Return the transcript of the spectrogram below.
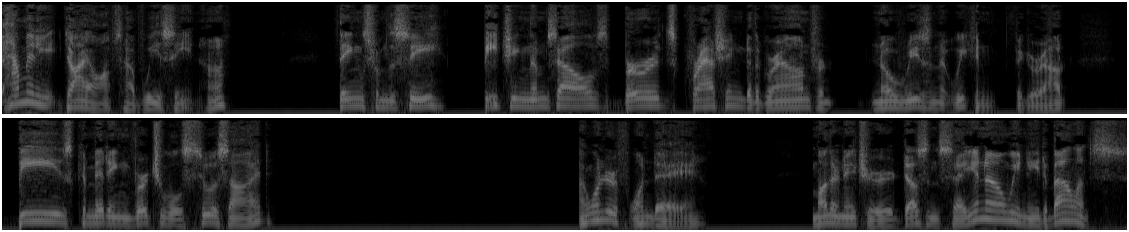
how many die offs have we seen, huh? Things from the sea beaching themselves, birds crashing to the ground for no reason that we can figure out, bees committing virtual suicide. I wonder if one day Mother Nature doesn't say, you know, we need a balance.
